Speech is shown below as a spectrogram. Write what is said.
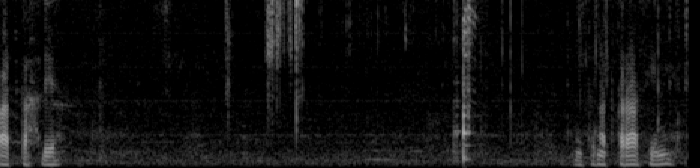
patah dia. Ini sangat keras ini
